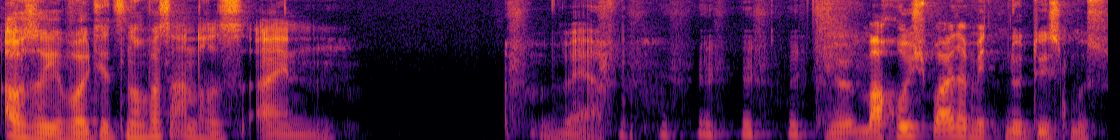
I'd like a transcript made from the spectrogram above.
Außer ihr wollt jetzt noch was anderes einwerfen. Nö, mach ruhig weiter mit Nudismus.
